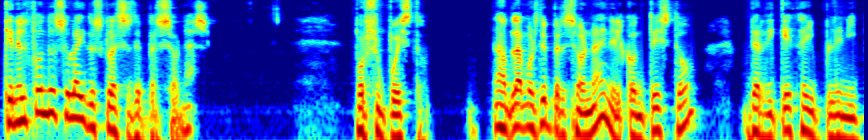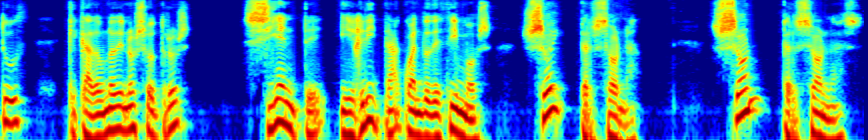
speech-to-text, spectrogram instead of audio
que en el fondo solo hay dos clases de personas. Por supuesto, hablamos de persona en el contexto de riqueza y plenitud que cada uno de nosotros siente y grita cuando decimos soy persona. Son personas.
